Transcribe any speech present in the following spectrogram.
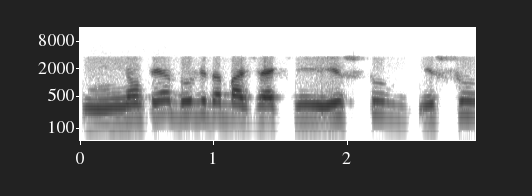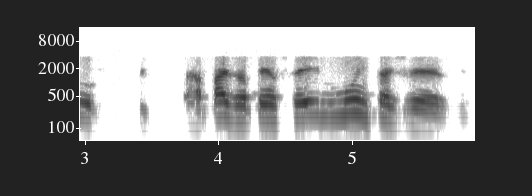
Não tenha dúvida, Bagé, que isso, isso, rapaz, eu pensei muitas vezes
